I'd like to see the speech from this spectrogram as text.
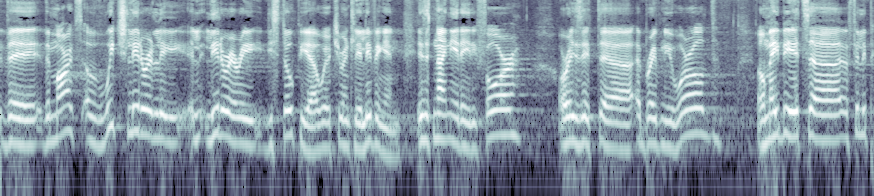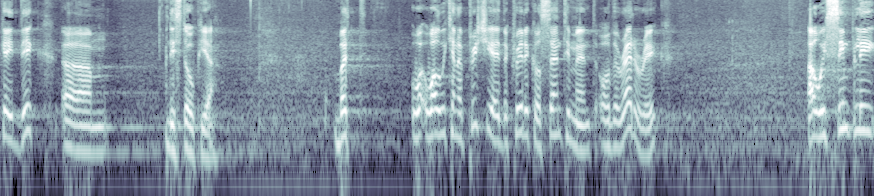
the, the marks of which literally, literary dystopia we're currently living in. Is it 1984? Or is it uh, A Brave New World? Or maybe it's a Philip K. Dick um, dystopia. But while we can appreciate the critical sentiment or the rhetoric, are we simply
